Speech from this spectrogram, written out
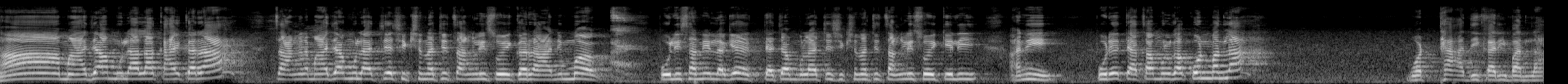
हां माझ्या मुलाला काय करा? चांगलं माझ्या मुलाचे शिक्षणाची चांगली सोय करा. आणि मग पोलिसांनी लगेच त्याच्या मुलाची शिक्षणाची चांगली सोय केली आणि पुढे त्याचा मुलगा कोण बनला? मोठा अधिकारी बनला.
